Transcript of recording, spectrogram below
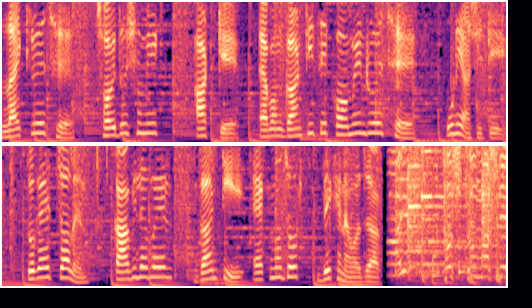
লাইক রয়েছে ছয় দশমিক আট কে এবং গানটিতে কমেন্ট রয়েছে উনিআশিটি। তো গায়ে চলেন কাবিলা ভাইয়ের গানটি এক নজর দেখে নেওয়া যাক। জ্যৈষ্ঠ মাসে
